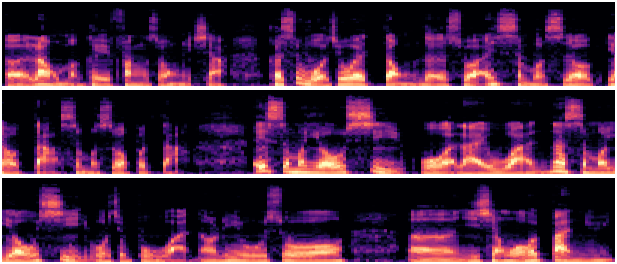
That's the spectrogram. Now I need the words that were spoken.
呃，让我们可以放松一下。可是我就会懂得说，哎，什么时候要打，什么时候不打。哎，什么游戏我来玩，那什么游戏我就不玩。然后，例如说，呃，以前我会扮女。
